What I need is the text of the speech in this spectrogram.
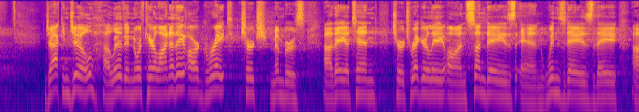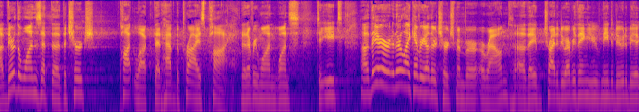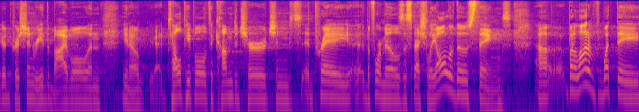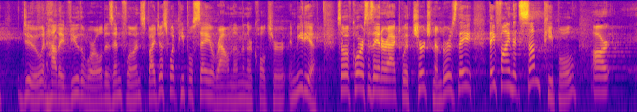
Jack and Jill uh, live in North Carolina. They are great church members. Uh, they attend church regularly on Sundays and Wednesdays. They, uh, they're the ones at the, the church potluck that have the prize pie that everyone wants to eat. Uh, they're, they're like every other church member around. Uh, they try to do everything you need to do to be a good Christian read the Bible and, you know, tell people to come to church and, and pray uh, before meals, especially. All of those things. Uh, but a lot of what they do and how they view the world is influenced by just what people say around them and their culture and media. So, of course, as they interact with church members, they, they find that some people are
